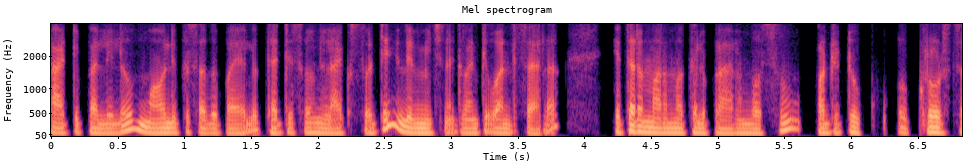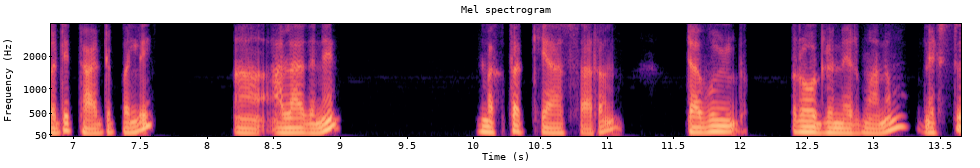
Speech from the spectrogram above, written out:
తాటిపల్లిలో మౌలిక సదుపాయాలు థర్టీ సెవెన్ ల్యాక్స్ తోటి నిర్మించినటువంటి వంటసార ఇతర మరమ్మతుల ప్రారంభోత్సవం ఫార్టీ టూ క్రోర్స్ తోటి తాటిపల్లి అలాగనే మక్త క్యాసారం డబుల్ రోడ్ల నిర్మాణం నెక్స్ట్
